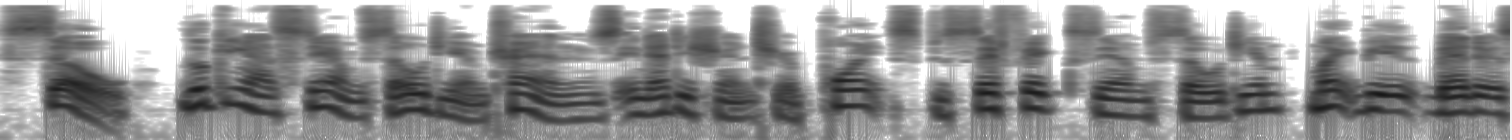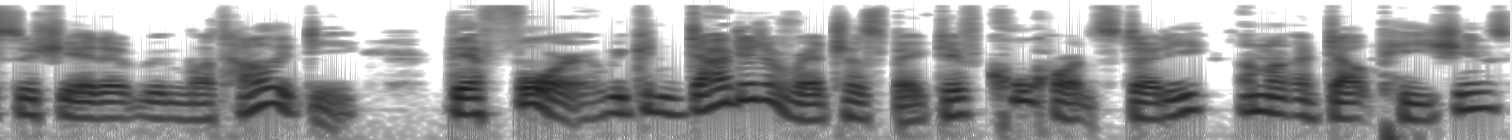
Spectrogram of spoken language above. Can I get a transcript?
So, looking at serum sodium trends in addition to a point specific serum sodium might be better associated with mortality. Therefore, we conducted a retrospective cohort study among adult patients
